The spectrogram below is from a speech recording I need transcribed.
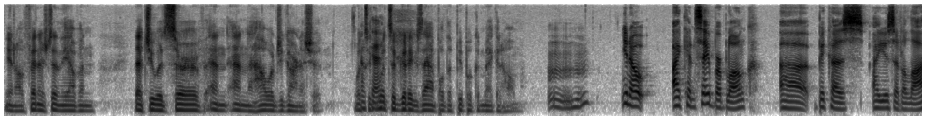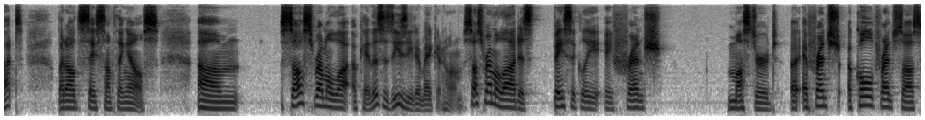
You know, finished in the oven, that you would serve, and and how would you garnish it? What's Okay. a, what's a good example that people could make at home? you know, I can say beurre blanc uh, because I use it a lot, but I'll say something else. Um, sauce remoulade. Okay, this is easy to make at home. Sauce remoulade is basically a French mustard, a, a French, a cold French sauce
